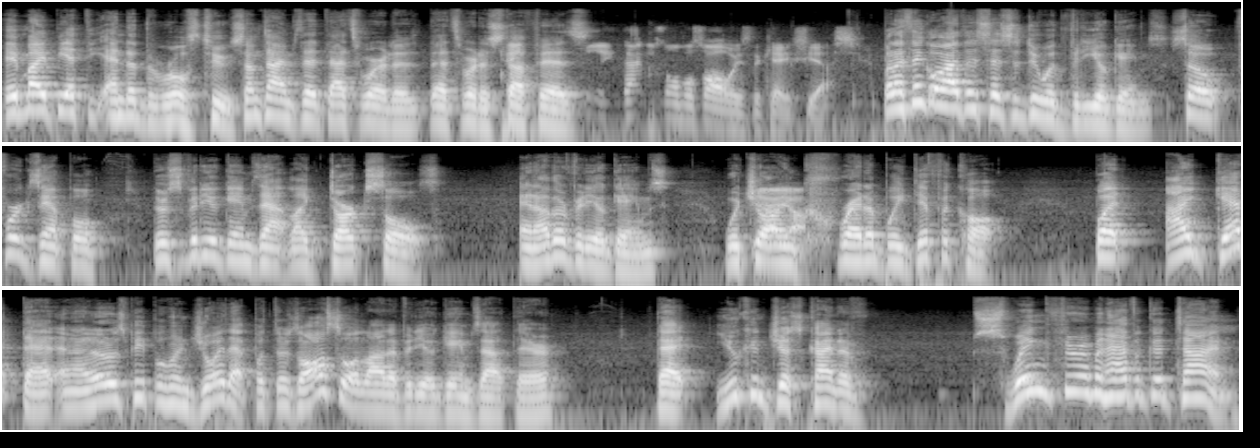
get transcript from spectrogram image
it might be at the end of the rules too. Sometimes that that's where the that's where the stuff is. That is almost always the case. Yes. But I think a lot of this has to do with video games. So, for example, there's video games that like Dark Souls and other video games which are incredibly difficult. But I get that, and I know there's people who enjoy that. But there's also a lot of video games out there that you can just kind of swing through them and have a good time.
